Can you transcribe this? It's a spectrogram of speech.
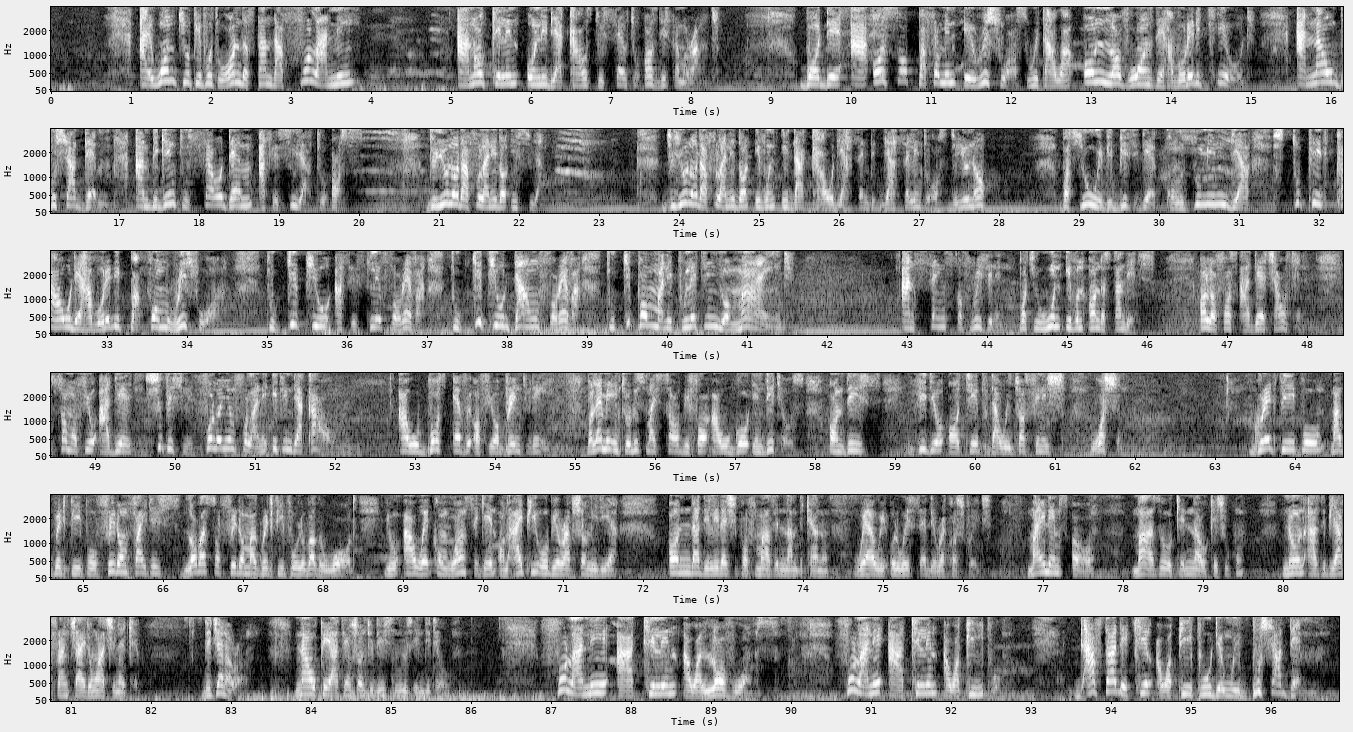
I want you people to understand that Fulani are not killing only their cows to sell to us this time around. But they are also performing a rituals with our own loved ones they have already killed and now butcher them and begin to sell them as a suya to us. Do you know that Fulani don't eat suya? Do you know that Fulani don't even eat that cow they are, sending, they are selling to us? Do you know? But you will be busy there consuming their stupid cow they have already performed ritual to keep you as a slave forever, to keep you down forever, to keep on manipulating your mind and sense of reasoning, but you won't even understand it. All of us are there shouting. Some of you are there sheepishly following Fulani, eating their cow. I will bust every of your brain today. But let me introduce myself before I will go in details on this video or tape that we just finished watching. Great people, my great people, freedom fighters, lovers of freedom, my great people all over the world. You are welcome once again on IPOB Rapture Media under the leadership of Mazin Namdekano, where we always set the record straight. My name's all Mazo Okenna Okechukwu, known as the Biafran Child Chineke, the General. Now pay attention to this news in detail. Fulani are killing our loved ones. Fulani are killing our people. After they kill our people, then we butcher them.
